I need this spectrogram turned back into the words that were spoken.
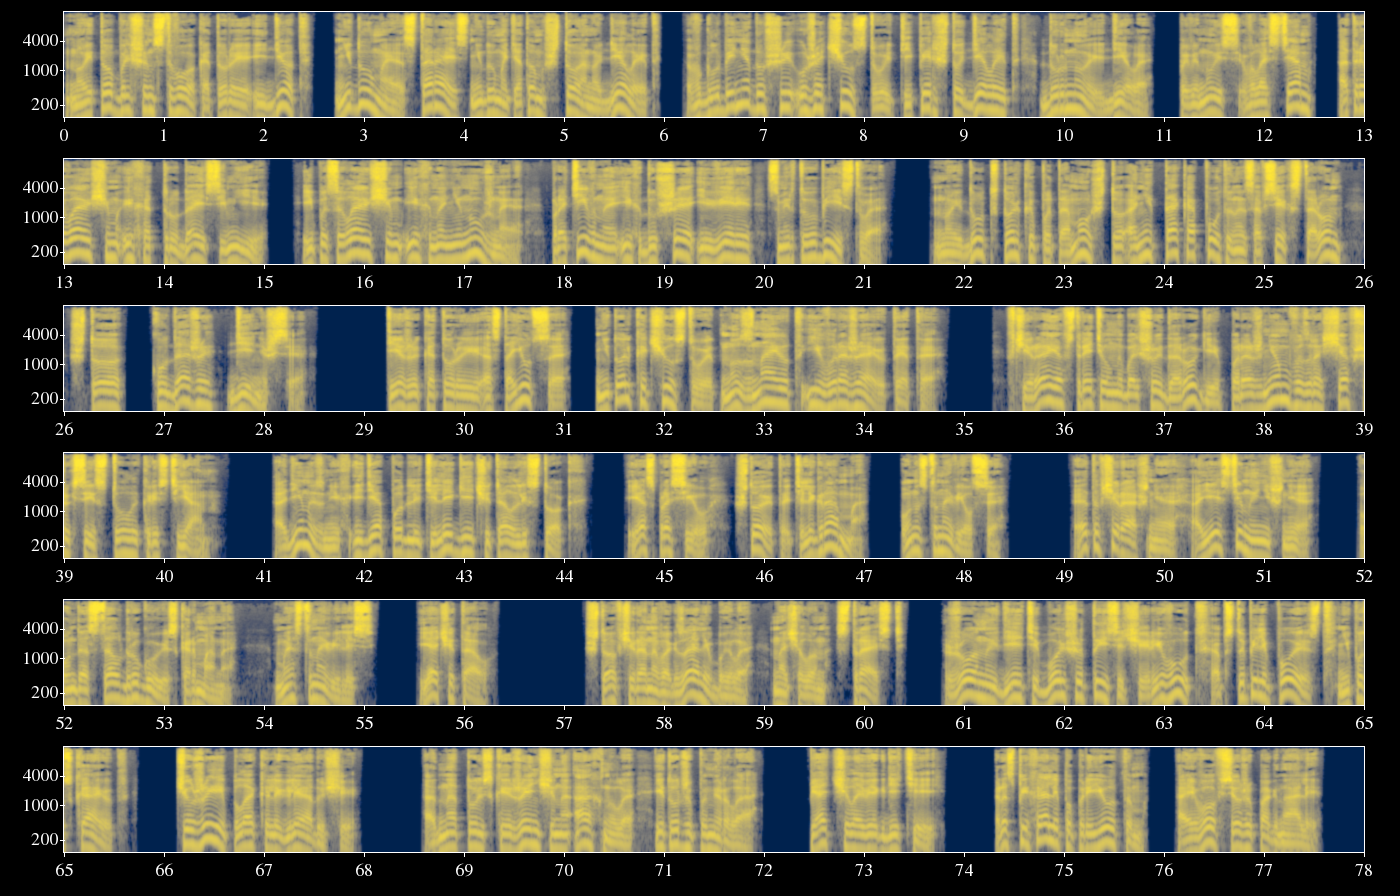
Но и то большинство, которое идет, не думая, стараясь не думать о том, что оно делает, в глубине души уже чувствует теперь, что делает дурное дело, повинуясь властям, отрывающим их от труда и семьи, и посылающим их на ненужное, противное их душе и вере смертоубийство, но идут только потому, что они так опутаны со всех сторон, что куда же денешься? Те же, которые остаются, не только чувствуют, но знают и выражают это. Вчера я встретил на большой дороге порожнем возвращавшихся из Тулы крестьян. Один из них, идя подле телеги, читал листок. Я спросил, что это, телеграмма? Он остановился. Это вчерашняя, а есть и нынешняя. Он достал другую из кармана. Мы остановились. Я читал. «Что вчера на вокзале было?» — начал он. «Страсть. Жены, дети, больше тысячи, ревут, обступили поезд, не пускают. Чужие плакали глядучи. Одна тульская женщина ахнула и тут же померла. Пять человек детей. Распихали по приютам, а его все же погнали.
